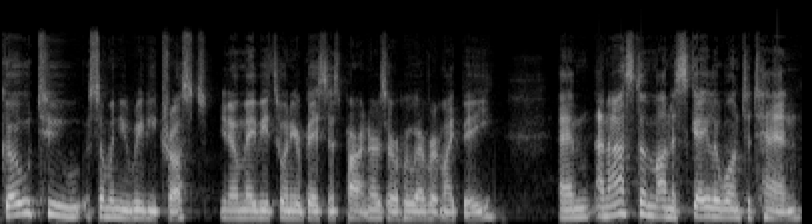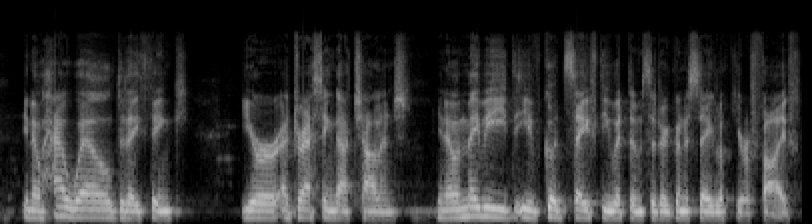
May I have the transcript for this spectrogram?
go to someone you really trust. You know, maybe it's one of your business partners or whoever it might be um, and ask them on a scale of one to 10, you know, how well do they think you're addressing that challenge? You know, and maybe you've good safety with them, so they're going to say, look, you're a five.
